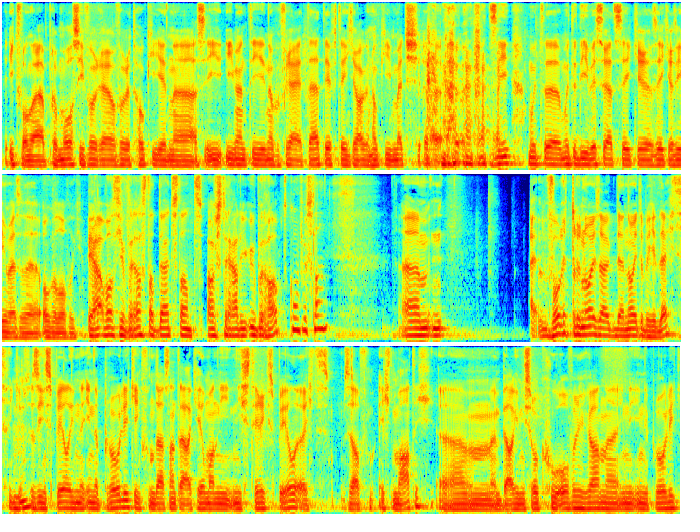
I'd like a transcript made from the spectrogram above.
ik vond uh, promotie voor, uh, voor het hockey. En als iemand die nog vrije tijd heeft en graag een hockeymatch ziet, moet, moeten die wedstrijd zeker, zeker zien. was ongelooflijk. Ja, was je verrast dat Duitsland Australië überhaupt kon verslaan? Um, voor het toernooi zou ik dat nooit hebben gedacht. Ik heb ze zien spelen in de, in de Pro League. Ik vond Duitsland eigenlijk helemaal niet, niet sterk spelen. Echt, zelf echt matig. Um, en België is er ook goed overgegaan uh, in, de, in de Pro League.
